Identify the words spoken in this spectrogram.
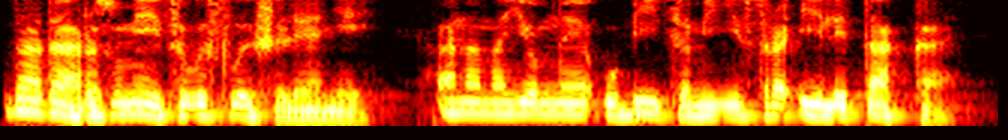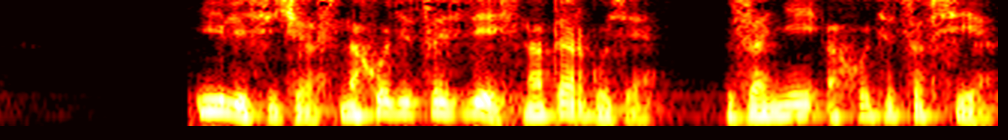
Да-да, разумеется, вы слышали о ней. Она наемная убийца министра Или Такка. Или сейчас находится здесь, на Тергузе. За ней охотятся все.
